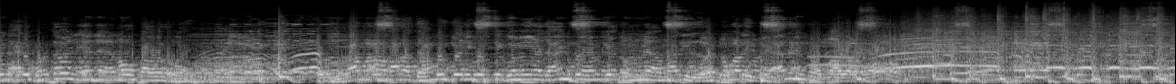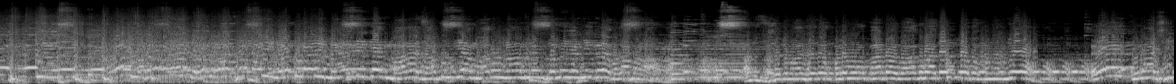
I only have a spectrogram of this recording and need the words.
મોટો ગાડી ફરતા હોય ને એને એનો પાવર હોય. પણ ભલા મારા મારા જાંબુકિયાની વસ્તી ગમે ત્યાં જાય ને તો એમ કે તમને અમારી પાવર નામ લઈને ગમે ત્યાં નીકળે ભલા મારા અને જગતમાં કાંટો વાગવા દઉં તો મને જો. એ કુવાસીના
